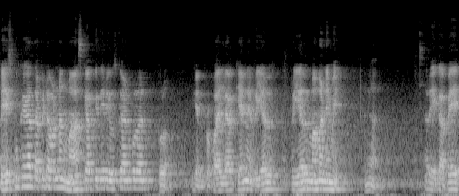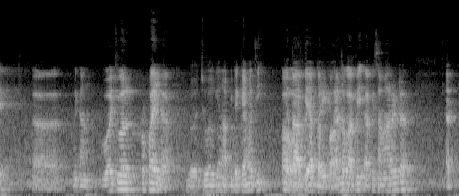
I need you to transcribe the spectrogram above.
Facebook එකත් අපිට ඕනනම් මාස්ක් එකක් විදිහට යූස් කරන්න පුළුවන්. පුළුවන්. කියන්නේ ප්‍රොෆයිල් එකක් කියන්නේ රියල් රියල් මම. හරි ඒක අපේ නිකන් වර්චුවල් ප්‍රොෆයිල් virtual කියන අපිට කැමති ඔව්, යථාර්ථයක් අපි- අපි විට ඇත්ත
